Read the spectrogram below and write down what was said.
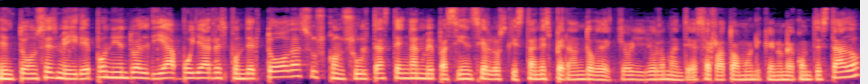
Entonces me iré poniendo al día, voy a responder todas sus consultas, ténganme paciencia los que están esperando de que, oye, yo le mandé hace rato a Mónica y no me ha contestado,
